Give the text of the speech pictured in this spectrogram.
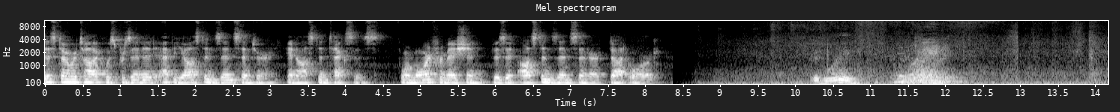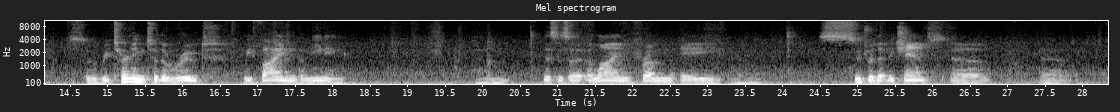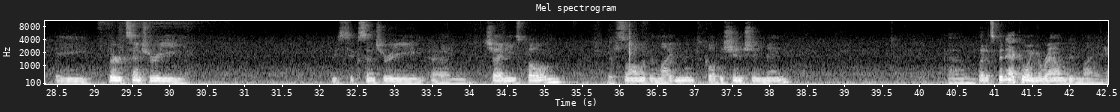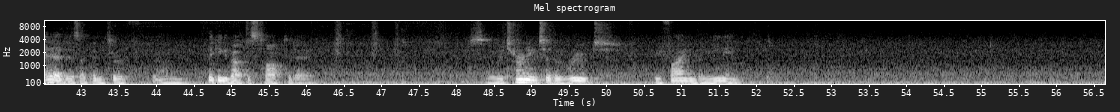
This Dharma talk was presented at the Austin Zen Center in Austin, Texas. For more information, visit austinzencenter.org. Good morning. Good morning. So, returning to the root, we find the meaning. Um, this is a, a, line from a um, sutra that we chant, uh, uh, a third century, sixth century um, Chinese poem, their Song of Enlightenment called the Xin Xin Ming. Um, but it's been echoing around in my head as I've been sort of um, thinking about this talk today. So, returning to the root, we find the meaning.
